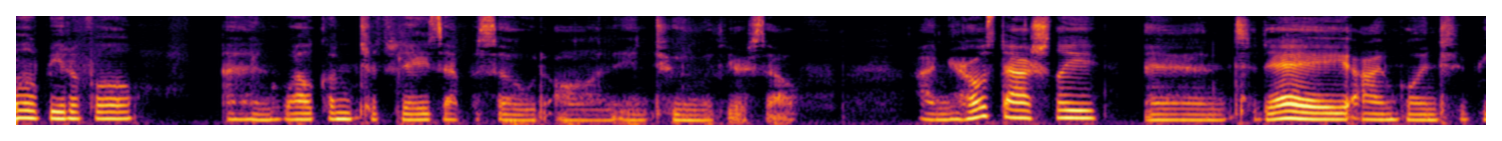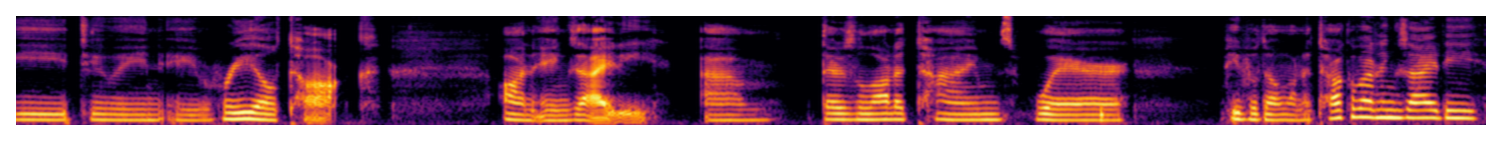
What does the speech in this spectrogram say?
Hello, beautiful, and welcome to today's episode on In Tune with Yourself. I'm your host, Ashley, and today I'm going to be doing a real talk on anxiety. Um, there's a lot of times where people don't want to talk about anxiety,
